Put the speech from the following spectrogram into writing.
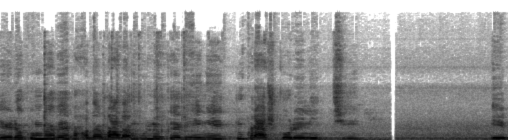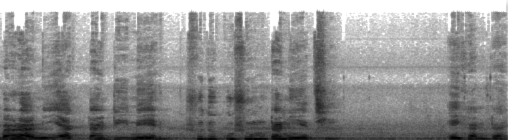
এরকমভাবে বাদাম, বাদামগুলোকে ভেঙে একটু ক্রাশ করে নিচ্ছি। এবার আমি একটা ডিমের শুধু কুসুমটা নিয়েছি এইখানটায়।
